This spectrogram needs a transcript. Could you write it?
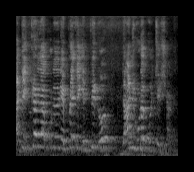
అంటే ఇక్కడ దాకా ఉన్నదని ఎప్పుడైతే చెప్పిండ్రో దాన్ని కూడా కూల్చేశాడు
